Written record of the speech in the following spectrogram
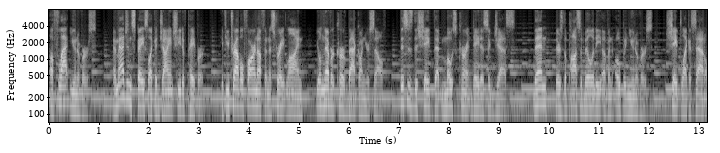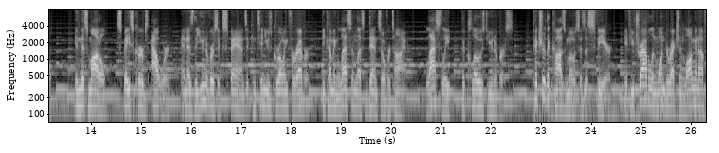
a flat universe. Imagine space like a giant sheet of paper. If you travel far enough in a straight line, you'll never curve back on yourself. This is the shape that most current data suggests. Then, there's the possibility of an open universe, shaped like a saddle. In this model, space curves outward, and as the universe expands it continues growing forever, becoming less and less dense over time. Lastly, the closed universe. Picture the cosmos as a sphere. If you travel in one direction long enough,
